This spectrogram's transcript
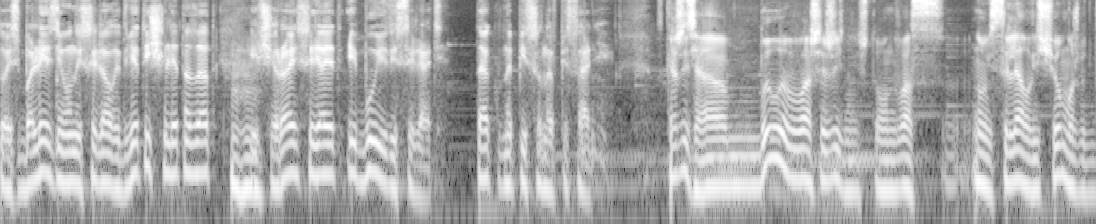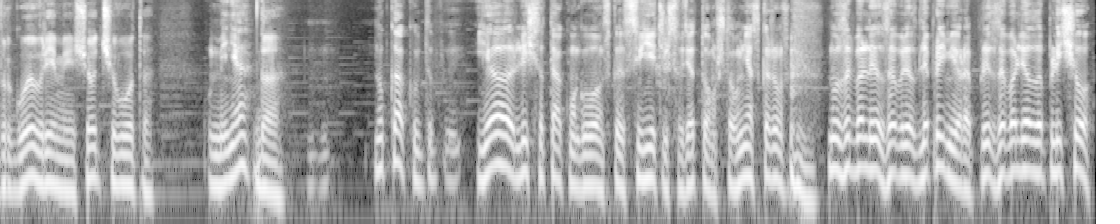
То есть болезни он исцелял и 2000 лет назад, угу. и вчера исцеляет, и будет исцелять. Так написано в Писании. Скажите, а было в вашей жизни, что он вас ну, исцелял еще, может быть, в другое время, еще от чего-то? У меня? Да. Ну как, я лично так могу вам сказать, свидетельствовать о том, что у меня, скажем, ну заболел, заболел для примера, заболело плечо,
